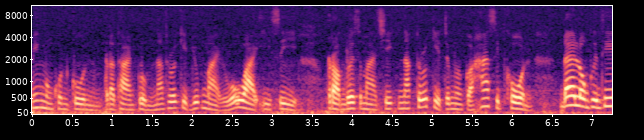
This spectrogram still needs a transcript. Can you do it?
มิ่งมงคลกุล ประธานกลุ่มนักธุรกิจยุคใหม่หรือว่า YEC พร้อมด้วยสมาชิกนักธุรกิจจำนวนกว่า 50 คน ได้ลงพื้นที่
